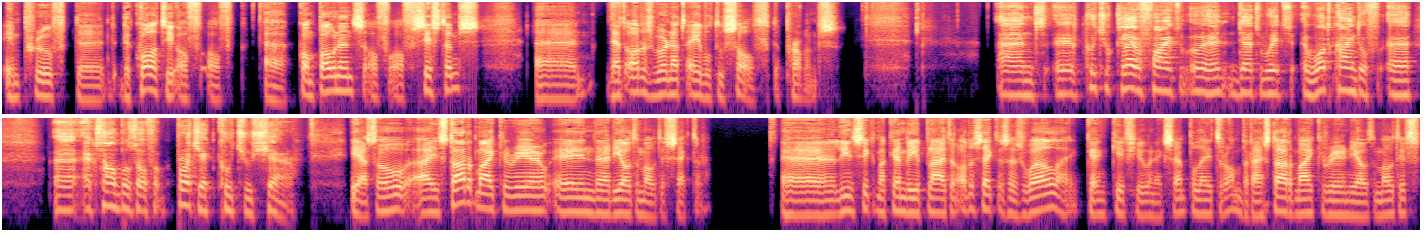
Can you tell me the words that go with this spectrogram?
improve the, the quality of, of uh, components, of, of systems uh, that others were not able to solve the problems. And uh, could you clarify uh, that with what kind of examples of a project could you share? Yeah, so I started my career in uh, the automotive sector. Uh, Lean Sigma can be applied in other sectors as well. I can give you an example later on, but I started my career in the automotive.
